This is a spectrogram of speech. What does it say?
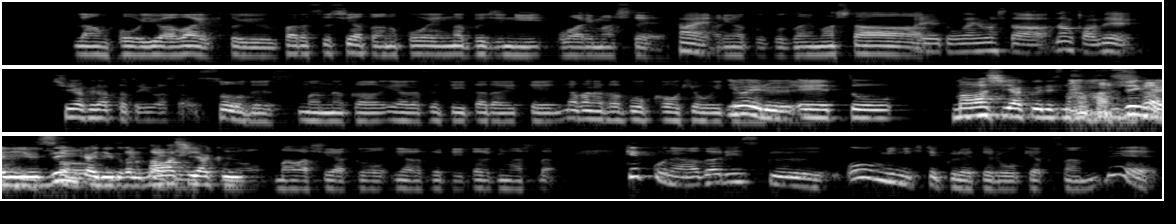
「Run for Your Wife」というファルスシアターの公演が無事に終わりまして、はい。ありがとうございました。ありがとうございました。なんかね主役だったという噂を。そうです。真ん中やらせていただいてなかなかご好評いたいだいて。わゆるえーっと回し役ですね。前回で言う前回で言うところの回し役。回し役をやらせていただきました結構ねアガリスクを見に来てくれてるお客さんで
